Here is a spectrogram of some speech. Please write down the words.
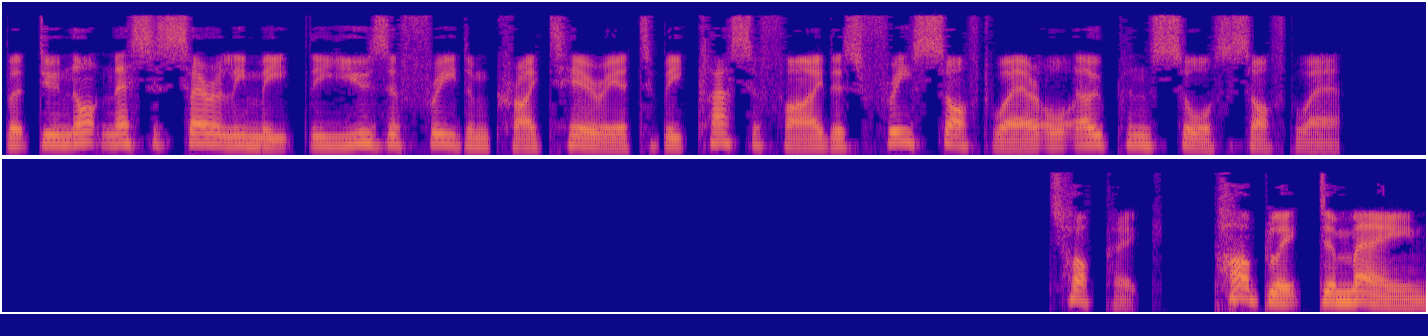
but do not necessarily meet the user freedom criteria to be classified as free software or open source software. Topic: Public domain.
